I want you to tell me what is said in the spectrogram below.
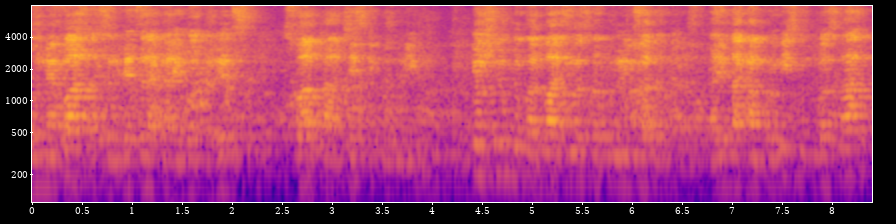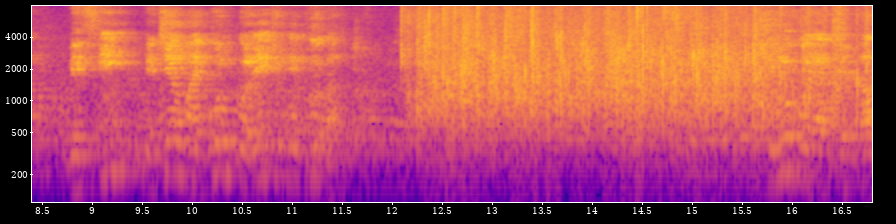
Dumneavoastră sunteți la care hotărâți soarta acestei comuniuni. Eu știu că bărbații nu o să vă pună niciodată pe listă, dar eu dacă am promis lucrul ăsta, veți fi pe cel mai bun colegiu din Turda. Și nu voi accepta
